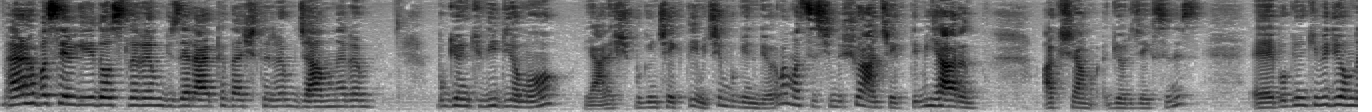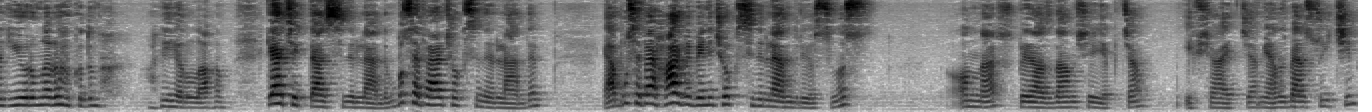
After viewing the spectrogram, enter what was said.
Merhaba sevgili dostlarım, güzel arkadaşlarım, canlarım. Bugünkü videomu yani bugün çektiğim için bugün diyorum ama siz şimdi şu an çektiğimi yarın akşam göreceksiniz. Ee, bugünkü videomdaki yorumları okudum. Ay Allah'ım. Gerçekten sinirlendim. Bu sefer çok sinirlendim. Ya bu sefer harbi beni çok sinirlendiriyorsunuz. Onlar birazdan şey yapacağım. ifşa edeceğim. Yalnız ben su içeyim.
